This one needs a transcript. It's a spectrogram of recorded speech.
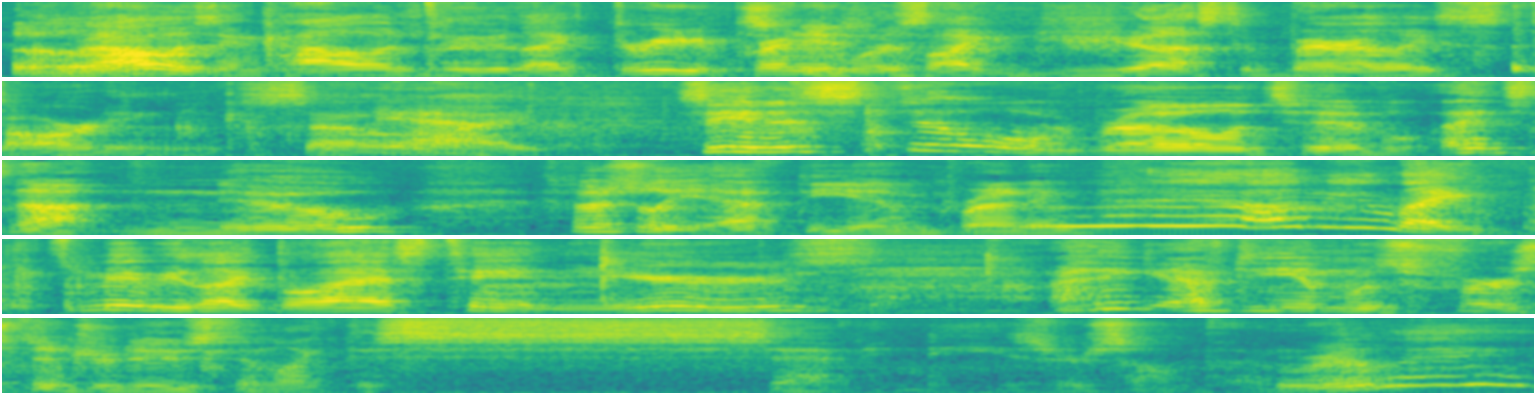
when I was in college, dude, like 3D printing was like just barely starting. So Yeah. like, See, and it's still relative. It's not new, especially FDM printing. yeah, I mean, like maybe like the last ten years. I think FDM was first introduced in like the seventies or something. Really?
